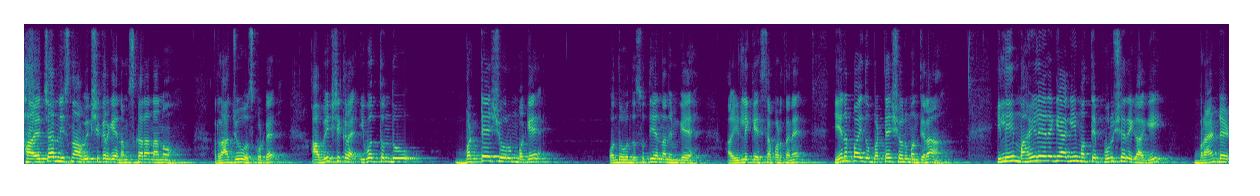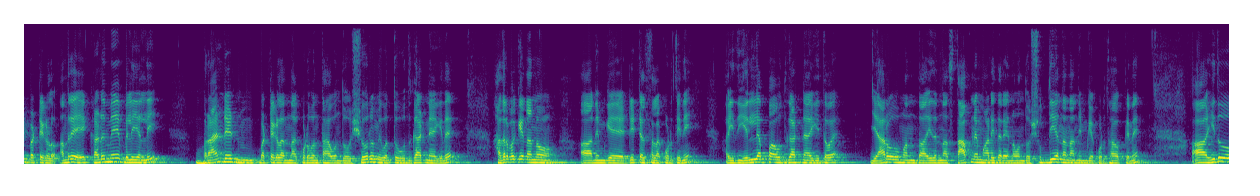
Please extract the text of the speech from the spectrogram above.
ಹಾ H R ನ್ಯೂಸ್ನ ವೀಕ್ಷಕರಿಗೆ ನಮಸ್ಕಾರ. ನಾನು ರಾಜು ಹೊಸಕೋಟೆ. ಆ ವೀಕ್ಷಕರೇ, ಇವತ್ತೊಂದು ಬಟ್ಟೆ ಶೋರೂಮ್ ಬಗ್ಗೆ ಒಂದು ಒಂದು ಸುದ್ದಿಯನ್ನು ನಿಮಗೆ ಇಡಲಿಕ್ಕೆ ಇಷ್ಟಪಡ್ತೇನೆ. ಏನಪ್ಪ ಇದು ಬಟ್ಟೆ ಶೋರೂಮ್ ಅಂತೀರಾ? ಇಲ್ಲಿ ಮಹಿಳೆಯರಿಗಾಗಿ ಮತ್ತು ಪುರುಷರಿಗಾಗಿ ಬ್ರ್ಯಾಂಡೆಡ್ ಬಟ್ಟೆಗಳು, ಅಂದರೆ ಕಡಿಮೆ ಬೆಲೆಯಲ್ಲಿ ಬ್ರ್ಯಾಂಡೆಡ್ ಬಟ್ಟೆಗಳನ್ನು ಕೊಡುವಂತಹ ಒಂದು ಶೋರೂಮ್ ಇವತ್ತು ಉದ್ಘಾಟನೆಯಾಗಿದೆ. ಅದರ ಬಗ್ಗೆ ನಾನು ನಿಮಗೆ ಡೀಟೇಲ್ಸ್ ಎಲ್ಲ ಕೊಡ್ತೀನಿ. ಇದು ಎಲ್ಲಪ್ಪ ಉದ್ಘಾಟನೆ ಆಗಿತ್ತು, ಯಾರು ಅಂತ ಇದನ್ನು ಸ್ಥಾಪನೆ ಮಾಡಿದ್ದಾರೆ ಅನ್ನೋ ಒಂದು ಶುದ್ಧಿಯನ್ನು ನಾನು ನಿಮಗೆ ಕೊಡ್ತಾ ಹೋಗ್ತೀನಿ. ಇದು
